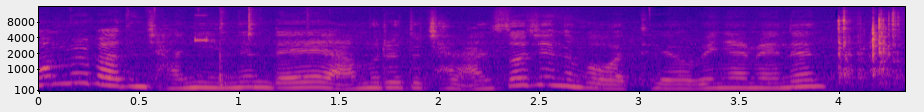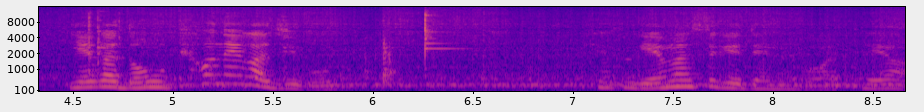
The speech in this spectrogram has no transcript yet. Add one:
선물 받은 잔이 있는데 아무래도 잘 안 써지는 것 같아요. 왜냐면은 얘가 너무 편해가지고 계속 얘만 쓰게 되는 것 같아요.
